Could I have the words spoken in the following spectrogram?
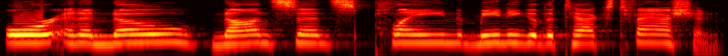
or in a no nonsense, plain meaning of the text fashion?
